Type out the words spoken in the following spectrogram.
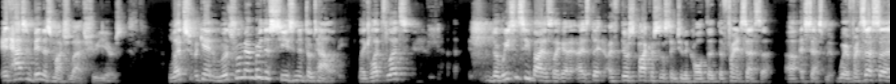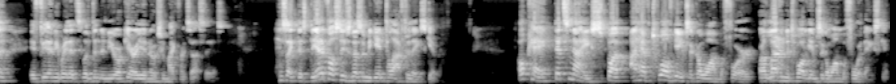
it hasn't been as much the last few years. Let's again, let's remember the season in totality. Like let's let's the recency bias, like as the, as there was a podcast listening to, they call it the, the Francesa uh, assessment, where Francesa, if anybody that's lived in the New York area knows who Mike Francesa is, it's like this: the NFL season doesn't begin until after Thanksgiving. Okay, that's nice, but I have 12 games that go on before, or 11 to 12 games that go on before Thanksgiving.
